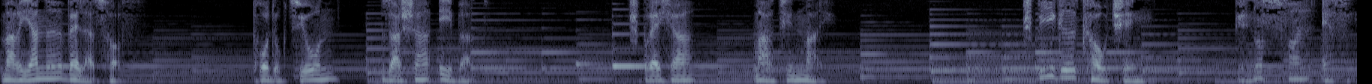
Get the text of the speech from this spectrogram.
Marianne Wellershoff. Produktion Sascha Ebert. Sprecher Martin May. Spiegel Coaching. Genussvoll Essen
